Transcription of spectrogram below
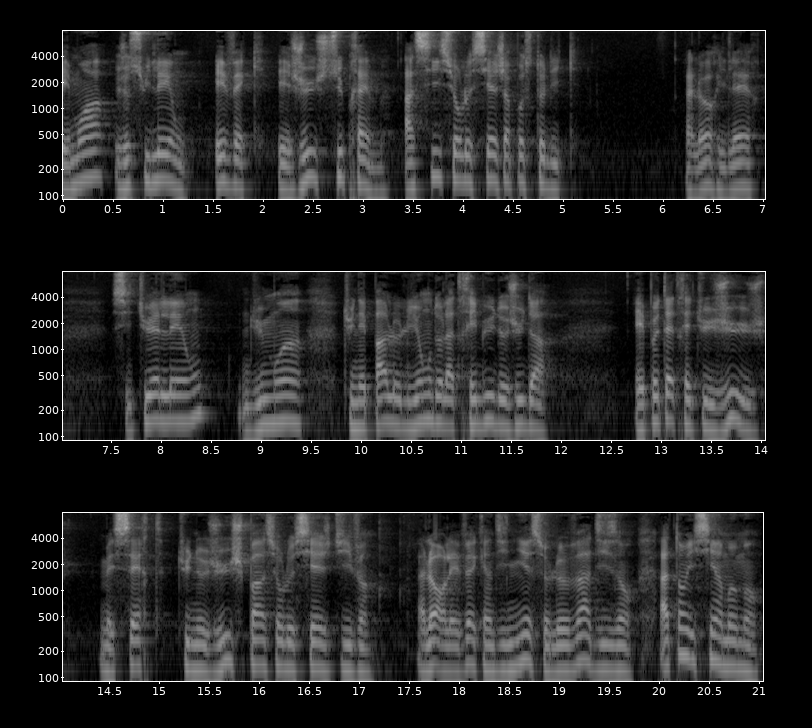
et moi, je suis Léon, évêque et juge suprême, assis sur le siège apostolique. Alors Hilaire, si tu es Léon, du moins tu n'es pas le lion de la tribu de Judas, et peut-être es-tu juge, mais certes tu ne juges pas sur le siège divin. Alors l'évêque indigné se leva, disant Attends ici un moment,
